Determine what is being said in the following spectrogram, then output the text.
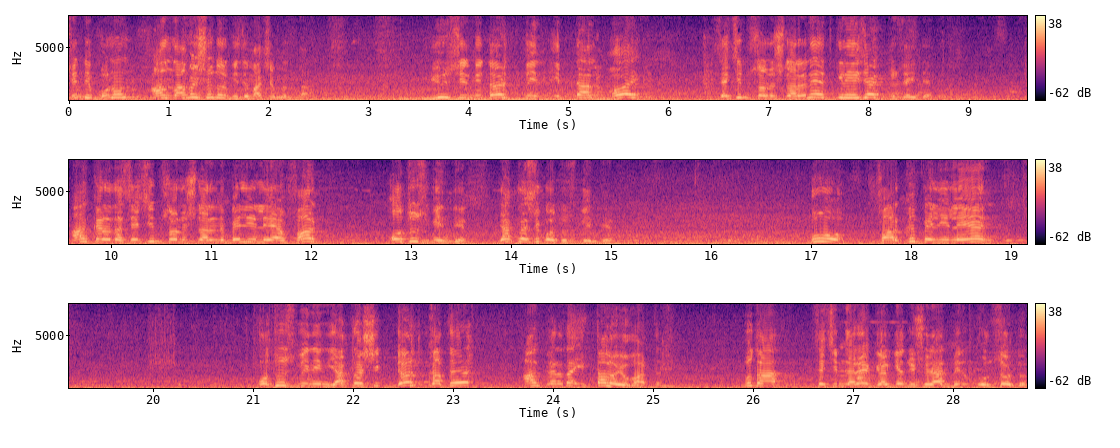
Şimdi bunun anlamı şudur bizim açımızda. 124 bin iptal oy seçim sonuçlarını etkileyecek düzeydedir. Ankara'da seçim sonuçlarını belirleyen fark 30 bindir. Yaklaşık 30 bindir. Bu farkı belirleyen 30 binin yaklaşık 4 katı Ankara'da iptal oyu vardır. Bu da seçimlere gölge düşüren bir unsurdur.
